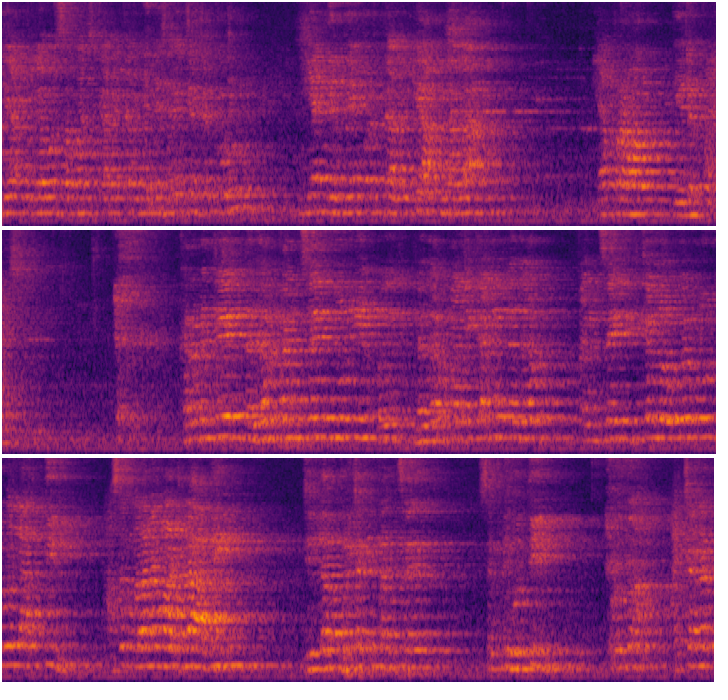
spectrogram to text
जे आपल्यावर समाजकार्य करण्याची सगळी चर्चा करून या निर्णयापर्यंत आलो की आपल्याला या प्रवाहात दिलं पाहिजे. नगर पंचायत नगर नगरपालिका आणि नगरपंचायत इतक्या लवकर निवडून लागतील असं मला नाही वाटलं आधी. जिल्हा परिषद पंचायत सगळी होती परंतु अचानक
